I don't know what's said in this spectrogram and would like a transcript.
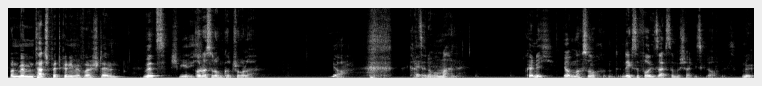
Und mit dem Touchpad könnte ich mir vorstellen, wird's schwierig. Oh, du hast doch noch einen Controller. Ja, Kannst ja nochmal machen. Könnte ich. Ja, machst du noch. Nächste Folge sagst du dann Bescheid, wie es gelaufen ist. Nö.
